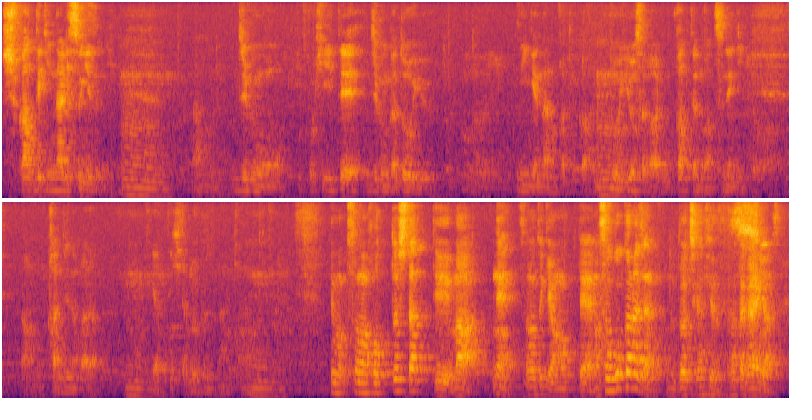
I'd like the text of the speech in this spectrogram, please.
主観的になりすぎずに、うん、あの自分を一歩引いて自分がどういう人間なのかとか、うん、どういう良さがあるのかっていうのは常にあの感じながらやってきた部分なのかなと。でもそのほっとしたっていうまあねその時は思って、まあ、そこからじゃんどっちかっていうと戦いが。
